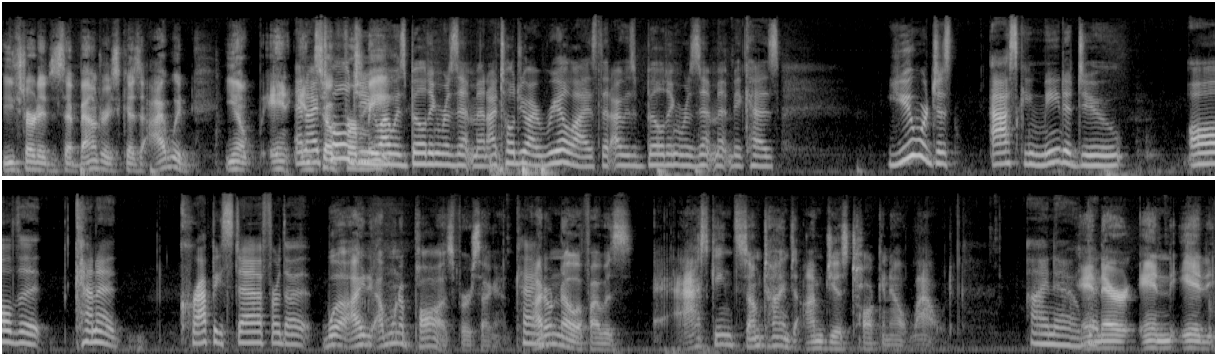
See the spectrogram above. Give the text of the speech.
you started to set boundaries because I would you know and, And, and I so told you me I was building resentment. I told you I realized that I was building resentment because you were just asking me to do all the kind of crappy stuff or the Well, I, I want to pause for a second. 'Kay. I don't know if I was asking. Sometimes I'm just talking out loud, I know. and there and it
